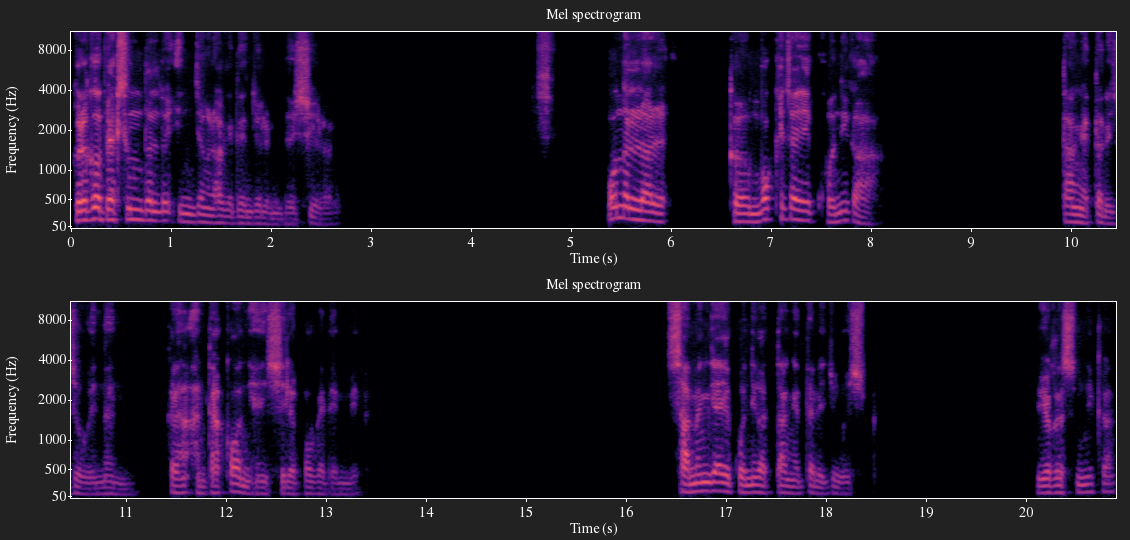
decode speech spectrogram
그리고 그 백성들도 인정을 하게 된 줄을 믿으시길 바랍니다. 오늘날 그 목회자의 권위가 땅에 떨어지고 있는 그런 안타까운 현실을 보게 됩니다. 사명자의 권위가 땅에 떨어지고 있습니다. 왜 그렇습니까?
